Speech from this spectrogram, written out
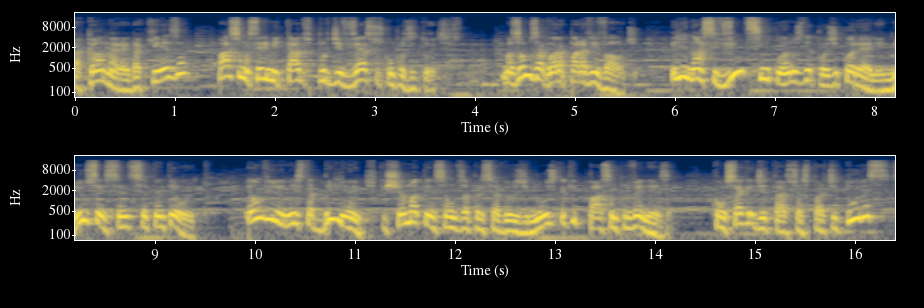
da Câmara e da Chiesa, passam a ser imitados por diversos compositores. Mas vamos agora para Vivaldi. Ele nasce 25 anos depois de Corelli, em 1678. É um violinista brilhante que chama a atenção dos apreciadores de música que passam por Veneza. Consegue editar suas partituras,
